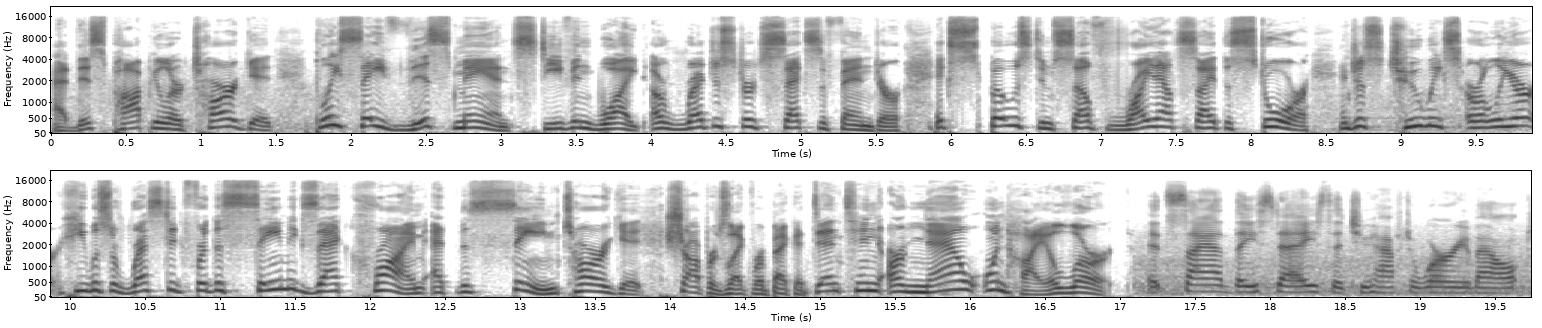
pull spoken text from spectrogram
at this popular Target. Police say this man, Stephen White, a registered sex offender, exposed himself right outside the store, and just two weeks earlier, he was arrested for the same exact crime at the same Target. Target. Shoppers like Rebecca Denton are now on high alert. It's sad these days that you have to worry about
